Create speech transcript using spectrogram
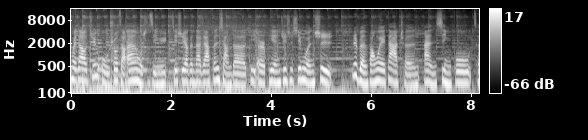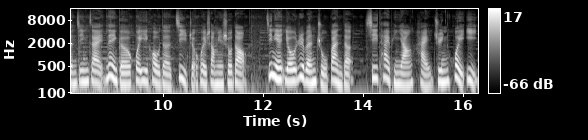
回到军武说早安，我是景瑜。继续要跟大家分享的第二篇军事新闻是，日本防卫大臣岸信夫曾经在内阁会议后的记者会上面说到，今年由日本主办的西太平洋海军会议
